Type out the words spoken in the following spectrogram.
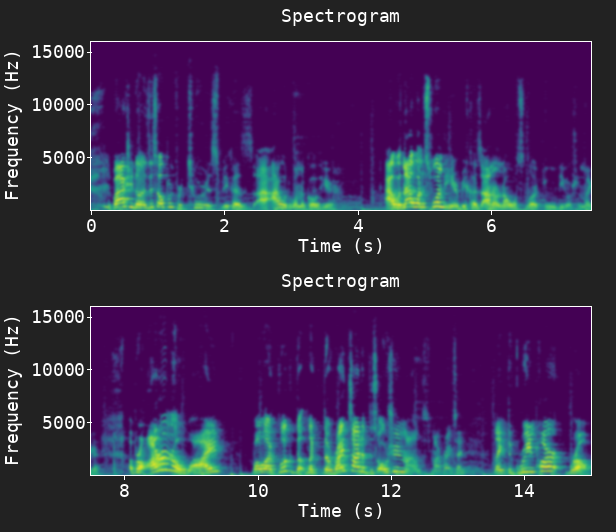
But actually, though, is this open for tourists? Because I, I would want to go here. I would not want to swim here because I don't know what's lurking in the ocean. Like, I, uh, bro, I don't know why, but like, look, the, like the right side of this ocean. Uh, this is my right side. Like the green part, bro.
